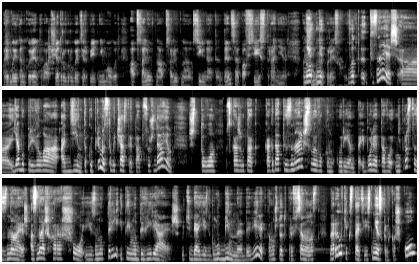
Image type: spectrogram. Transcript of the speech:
прямые конкуренты вообще друг друга терпеть не могут. Абсолютно, абсолютно сильная тенденция по всей стране. Ну, Почему Но, так происходит? Вот э, ты знаешь, а, я бы привела один такой пример, мы с тобой часто это обсуждаем, что, скажем так, когда ты знаешь своего конкурента, и более того, не просто знаешь, а знаешь хорошо и изнутри, и ты ему доверяешь, у тебя есть глубинное доверие к тому, что это профессионал. У нас на рынке, кстати, есть несколько школ,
